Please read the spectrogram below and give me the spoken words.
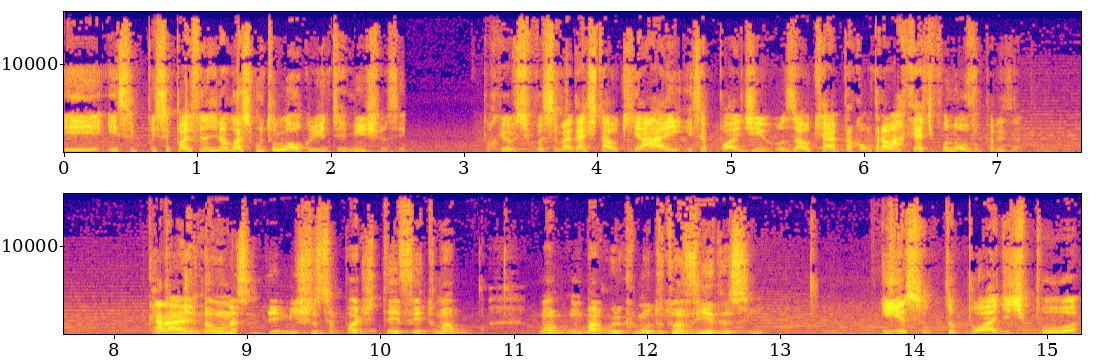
E, e, você, pode fazer um negócio muito louco de intermission, assim. Porque tipo, você vai gastar o Kiai e você pode usar o Kiai para comprar um arquétipo novo, por exemplo. Caralho, então nessa intermission você pode ter feito uma, uma, um bagulho que mudou tua vida, assim. Isso, tu pode, tipo,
